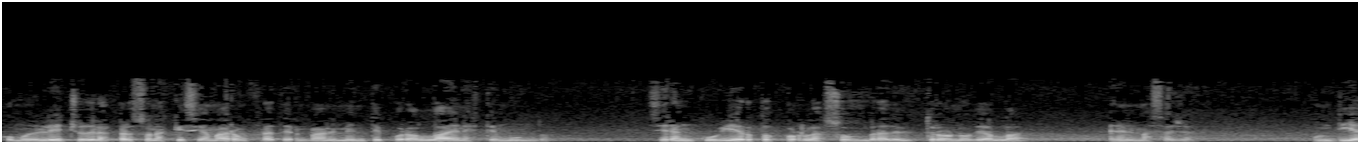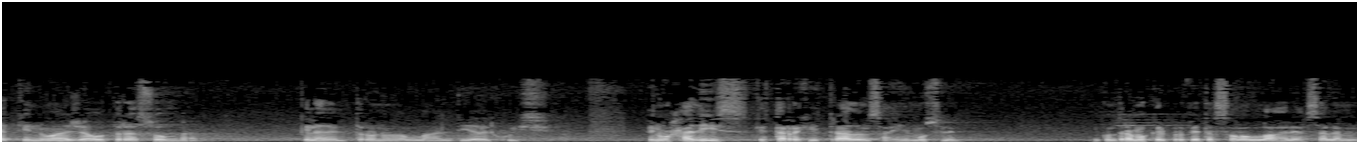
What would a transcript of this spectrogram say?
como el hecho de las personas que se amaron fraternalmente por Allah en este mundo, serán cubiertos por la sombra del trono de Allah en el más allá, un día que no haya otra sombra que la del trono de Allah, el día del juicio. En un hadiz que está registrado en Sahih Muslim, encontramos que el profeta sallallahu alaihi wasallam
